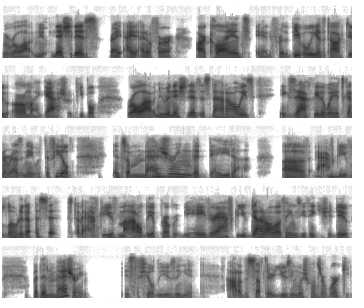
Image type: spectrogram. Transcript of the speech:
we roll out new initiatives, right? I, I know for our clients and for the people we get to talk to, oh my gosh, when people roll out new initiatives, it's not always exactly the way it's going to resonate with the field. And so measuring the data of after Mhm. you've loaded up a system, after you've modeled the appropriate behavior, after you've done all the things you think you should do, but then measuring is the field using it? Out of the stuff they're using, which ones are working?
